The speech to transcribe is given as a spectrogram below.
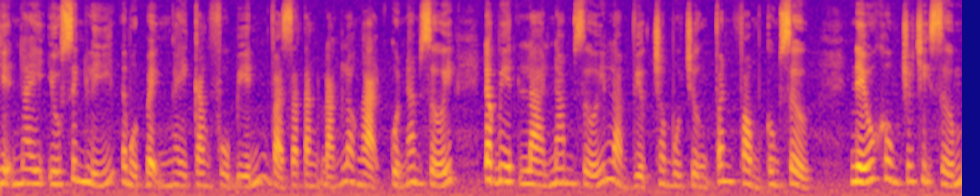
hiện nay yếu sinh lý là một bệnh ngày càng phổ biến và gia tăng đáng lo ngại của nam giới, đặc biệt là nam giới làm việc trong môi trường văn phòng công sở. Nếu không chữa trị sớm,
